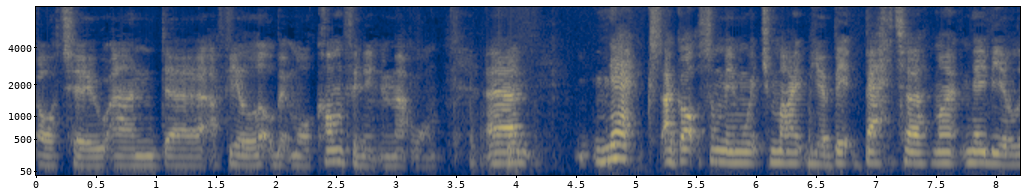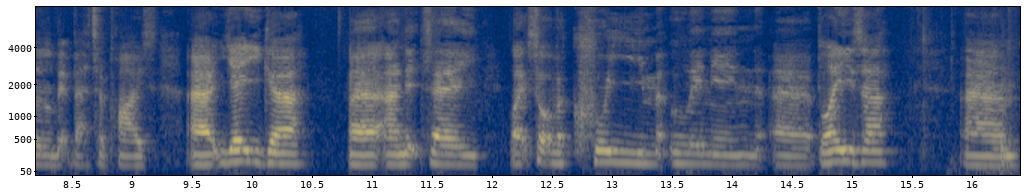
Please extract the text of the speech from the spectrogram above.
or two, and uh, I feel a little bit more confident in that one. Um, next, I got something which might be a bit better, might maybe a little bit better price. Uh, Jaeger, uh, and it's a like sort of a cream linen uh, blazer. Um,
